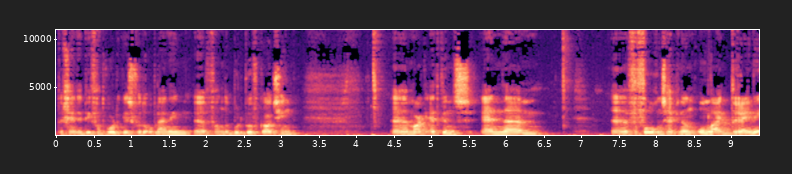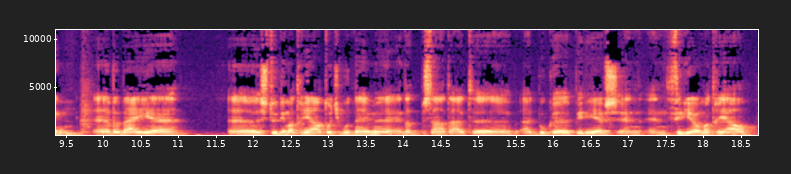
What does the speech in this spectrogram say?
degene die verantwoordelijk is voor de opleiding van de Bulletproof Coaching, Mark Atkins. En um, vervolgens heb je een online training waarbij je studiemateriaal tot je moet nemen. En dat bestaat uit, uit boeken, PDF's en, en videomateriaal.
